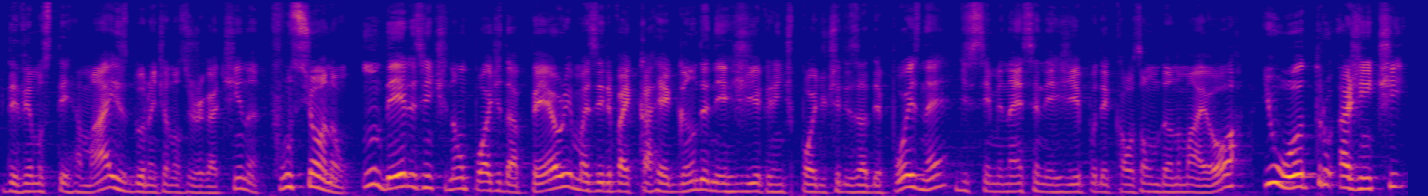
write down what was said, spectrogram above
devemos ter mais durante a nossa jogatina, funcionam. Um deles a gente não pode dar parry, mas ele vai carregando energia que a gente pode utilizar depois, né? Disseminar essa energia e poder causar um dano maior. E o outro a gente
